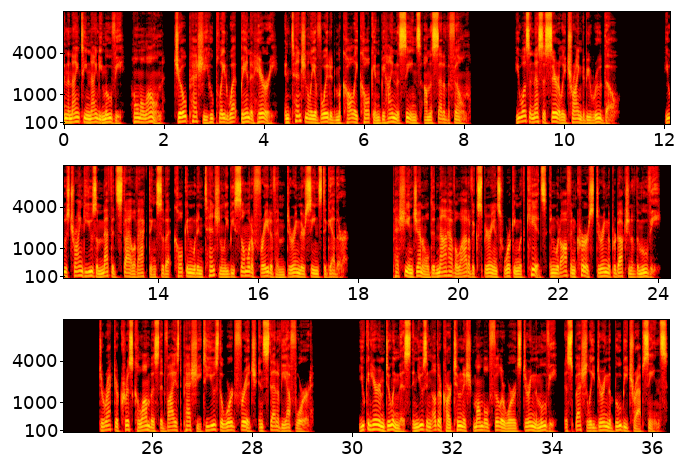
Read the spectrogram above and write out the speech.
In the 1990 movie, Home Alone, Joe Pesci, who played Wet Bandit Harry, intentionally avoided Macaulay Culkin behind the scenes on the set of the film. He wasn't necessarily trying to be rude though. He was trying to use a method style of acting so that Culkin would intentionally be somewhat afraid of him during their scenes together. Pesci in general did not have a lot of experience working with kids and would often curse during the production of the movie. Director Chris Columbus advised Pesci to use the word fridge instead of the F word. You can hear him doing this and using other cartoonish mumbled filler words during the movie, especially during the booby trap scenes.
